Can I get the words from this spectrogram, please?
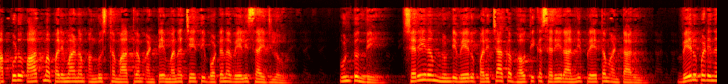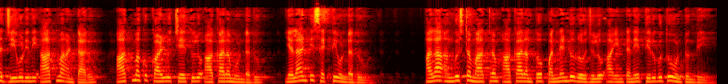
అప్పుడు ఆత్మ పరిమాణం అంగుష్ట మాత్రం అంటే మన చేతి బొటన వేలి సైజులో ఉంటుంది. శరీరం నుండి వేరు పరిచాక భౌతిక శరీరాన్ని ప్రేతం అంటారు. వేరుపడిన జీవుడిని ఆత్మ అంటారు. ఆత్మకు కాళ్ళు చేతులు ఆకారం ఉండదు. ఎలాంటి శక్తి ఉండదు. అలా అంగుష్ట మాత్రం ఆకారంతో పన్నెండు రోజులు ఆ ఇంటనే తిరుగుతూ ఉంటుంది.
